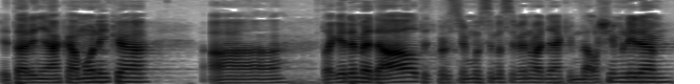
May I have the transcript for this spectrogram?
je tady nějaká Monika a tak jedeme dál, teď prostě musíme se věnovat nějakým dalším lidem.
